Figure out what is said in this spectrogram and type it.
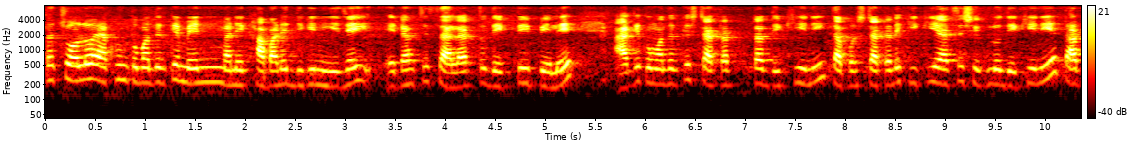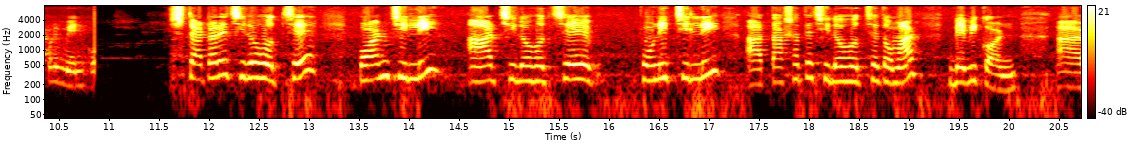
তা চলো এখন তোমাদেরকে মেন মানে খাবারের দিকে নিয়ে যাই। এটা হচ্ছে স্যালাড তো দেখতেই পেলে। আগে তোমাদেরকে স্টার্টারটা দেখিয়ে নিই, তারপর স্টার্টারে কি কি আছে সেগুলো দেখিয়ে নিয়ে তারপরে মেন স্টার্টারে ছিল হচ্ছে কর্ন চিল্লি আর ছিল হচ্ছে পনির চিল্লি আর তার সাথে ছিল হচ্ছে তোমার বেবি কর্ন আর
